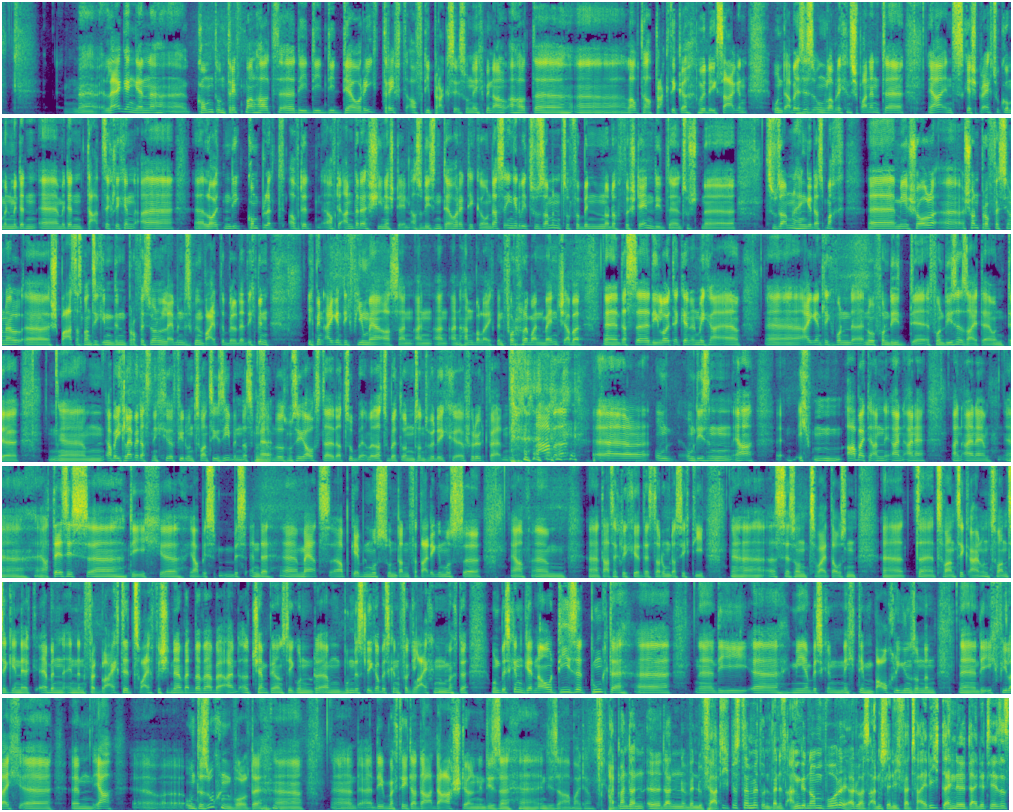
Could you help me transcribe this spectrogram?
Lehrgängen äh, kommt und trifft man halt äh, die, die, die Theorie trifft auf die Praxis und ich bin halt äh, äh, lauter Praktiker, würde ich sagen. Und aber es ist unglaublich spannend, äh, ja, ins Gespräch zu kommen mit den, äh, mit den tatsächlichen äh, äh, Leuten, die komplett auf der, auf der anderen Schiene stehen, also diesen Theoretiker. Und das irgendwie zusammen zu verbinden oder verstehen, die äh, äh, Zusammenhänge, das macht äh, mir schon, äh, schon professionell äh, Spaß, dass man sich in den professionellen Leben weiterbildet. Ich bin ich bin eigentlich viel mehr als ein, ein, ein Handballer. Ich bin vor allem ein Mensch, aber äh, das, äh, die Leute kennen mich äh, äh, eigentlich von, äh, nur von, die, von dieser Seite. Und, äh, äh, aber ich lebe das nicht 24-7. Das, muss, ja. das muss ich auch dazu, dazu betonen, sonst würde ich äh, verrückt werden. aber äh, um, um diesen, ja, ich arbeite an, an, eine, an eine äh, ja, Thesis, äh, die ich äh, ja, bis, bis Ende äh, März abgeben muss und dann verteidigen muss. Äh, ja, ähm, äh, tatsächlich geht es darum, dass ich die äh, Saison 2020-21 in, der, eben in den Vergleich der zwei verschiedenen Wettbewerbe, äh, Champions League und ähm, Bundesliga, ein bisschen vergleichen möchte und ein bisschen genau diese Punkte, äh, äh, die äh, mir ein bisschen nicht im Bauch liegen, sondern äh, die ich vielleicht äh, ähm, ja, äh, untersuchen wollte, mhm. äh, die möchte ich da, da darstellen in dieser, äh, in dieser Arbeit. Ja. Hat man dann, äh, dann, wenn du fertig bist, bist damit und wenn es angenommen wurde, ja, du hast anständig verteidigt deine deine Thesis,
